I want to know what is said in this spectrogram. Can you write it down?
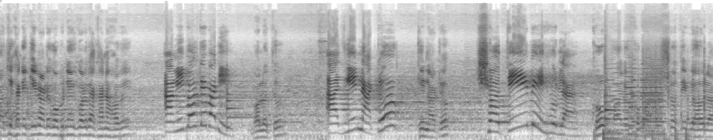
আজ এখানে কি নাটক অভিনয় করে দেখানো হবে? আমি বলতে পারি। বলো তো। আজকে নাটক কি নাটক? সতী বেহুলা। খুব ভালো খুব ভালো সতী বেহুলা।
